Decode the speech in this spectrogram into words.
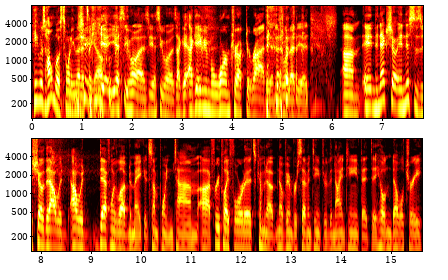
He was homeless 20 minutes ago. yeah, yes, he was. Yes, he was. I, ga- I gave him a warm truck to ride in. Is what I did. Um, and the next show, and this is a show that I would I would definitely love to make at some point in time. Uh, Free Play Florida. It's coming up November 17th through the 19th at the Hilton DoubleTree.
